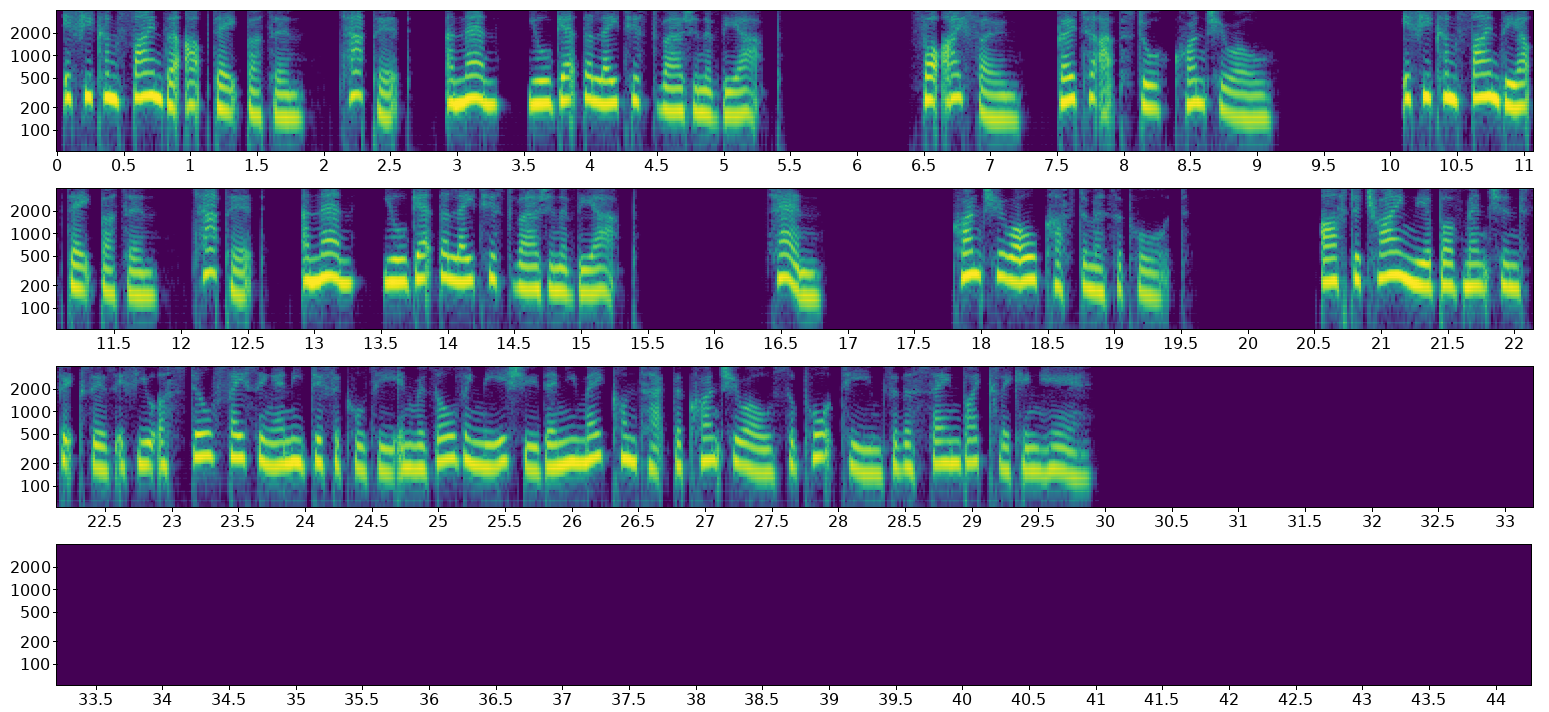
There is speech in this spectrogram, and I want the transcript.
If you can find the update button, tap it, and then, you'll get the latest version of the app. For iPhone, go to App Store Crunchyroll. If you can find the update button, tap it, and then, you'll get the latest version of the app. 10. Crunchyroll Customer Support. After trying the above-mentioned fixes if you are still facing any difficulty in resolving the issue then you may contact the Crunchyroll support team for the same by clicking here.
